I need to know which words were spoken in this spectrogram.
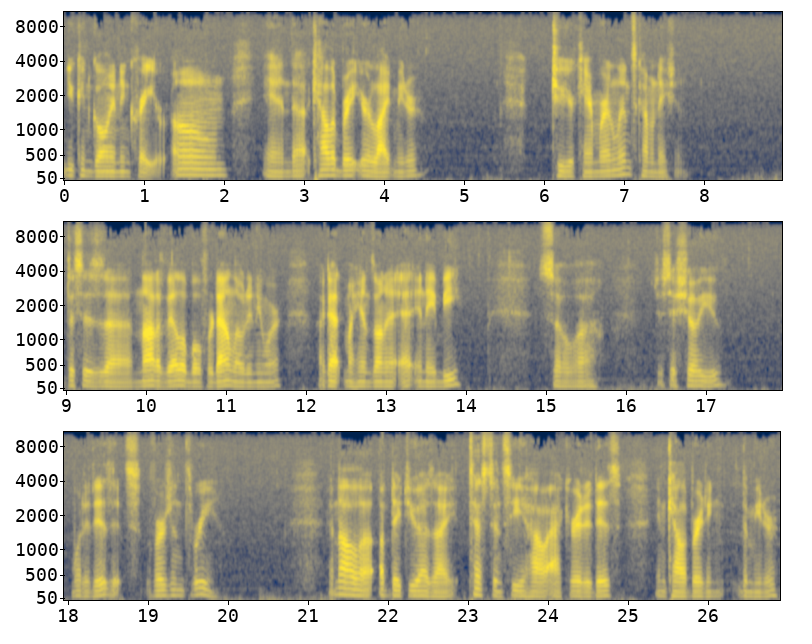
you can go in and create your own and uh, calibrate your light meter to your camera and lens combination. This is uh, not available for download anywhere. I got my hands on it at NAB. So uh, just to show you what it is, it's version 3. And I'll uh, update you as I test and see how accurate it is in calibrating the meter.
